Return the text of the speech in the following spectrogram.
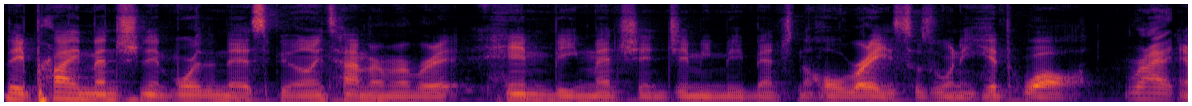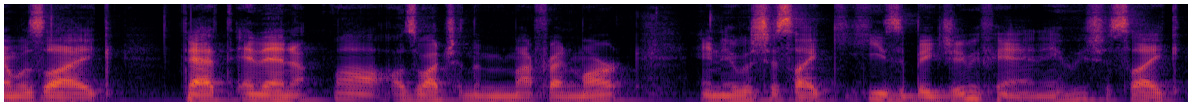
they probably mentioned it more than this. But the only time I remember it, him being mentioned, Jimmy being mentioned the whole race was when he hit the wall. Right. And was like that. And then uh, I was watching them with my friend Mark, and it was just like he's a big Jimmy fan, and he was just like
